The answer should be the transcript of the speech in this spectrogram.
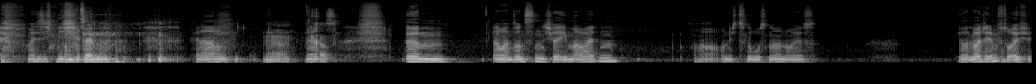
Weiß ich nicht. Keine Ahnung. ja, Ja. krass. Ähm, aber ansonsten, ich werde eben arbeiten. Ja, und nichts los, ne? Neues. Ja, Leute, impft euch.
